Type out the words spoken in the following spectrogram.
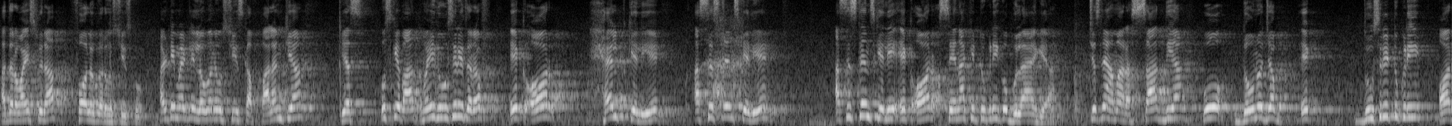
ادروائز پھر آپ فالو کرو اس چیز کو۔ الٹیمیٹلی لوگوں نے اس چیز کا پالن کیا۔ یس اس کے بعد وہیں دوسری طرف ایک اور ہیلپ کے لیے اسسٹنس کے لیے اسسٹنس کے لیے ایک اور سینا کی ٹکڑی کو بلایا گیا، جس نے ہمارا ساتھ دیا۔ وہ دونوں جب ایک دوسری ٹکڑی اور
